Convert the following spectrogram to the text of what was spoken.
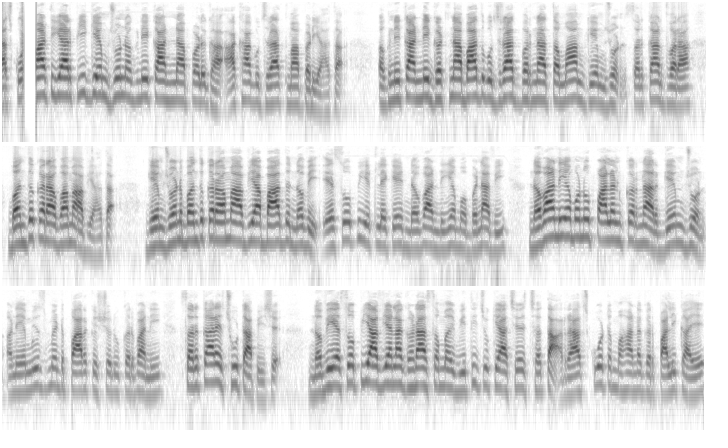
રાજકોટમાં ટીઆરપી ગેમ ઝોન અગ્નિકાંડના પડઘા આખા ગુજરાતમાં પડ્યા હતા. અગ્નિકાંડની ઘટના બાદ ગુજરાતભરના તમામ ગેમ ઝોન સરકાર દ્વારા બંધ કરાવવામાં આવ્યા હતા. ગેમ ઝોન બંધ કરવામાં આવ્યા બાદ નવી એસઓપી એટલે કે નવા નિયમો બનાવી, નવા નિયમોનું પાલન કરનાર ગેમ ઝોન અને એમ્યુઝમેન્ટ પાર્ક શરૂ કરવાની સરકારે છૂટ આપી છે. નવી એસઓપી આવ્યાના ઘણા સમય વીતી ચૂક્યા છે છતાં રાજકોટ મહાનગરપાલિકાએ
